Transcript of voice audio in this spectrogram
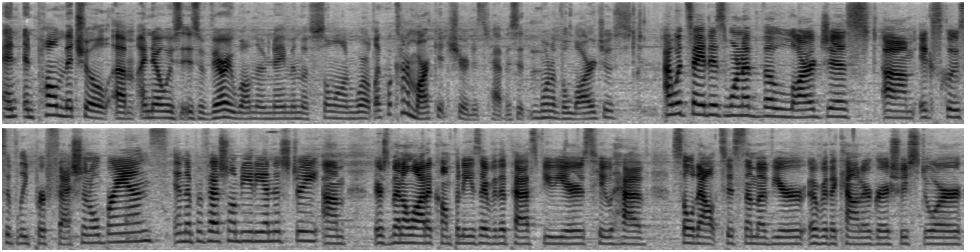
And and Paul Mitchell, um, I know is is a very well known name in the salon world. Like, what kind of market share does it have? Is it one of the largest? I would say it is one of the largest um, exclusively professional brands in the professional beauty industry. Um, there's been a lot of companies over the past few years who have sold out to some of your over the counter grocery store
